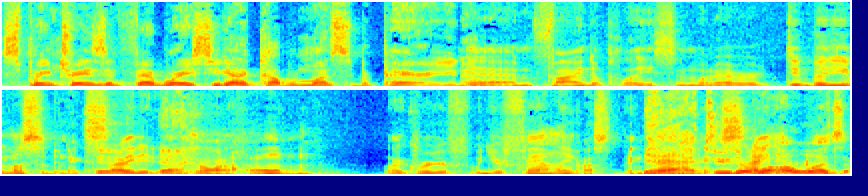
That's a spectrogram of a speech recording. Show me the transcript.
spring trains in February, so you got a couple months to prepare. You know. yeah, and find a place and whatever, dude. But you must have been excited Yeah. going home. Like, where your your family must have been. Yeah, dude. Excited, Well, I right? was.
